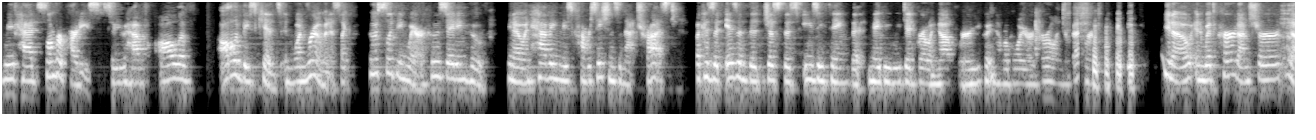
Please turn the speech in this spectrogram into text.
we've had slumber parties, so you have all of all of these kids in one room, and it's like who's sleeping where, who's dating who, you know, and having these conversations and that trust because it isn't the, just this easy thing that maybe we did growing up where you couldn't have a boy or a girl in your bedroom. you know, and with Kurt, I'm sure you know,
